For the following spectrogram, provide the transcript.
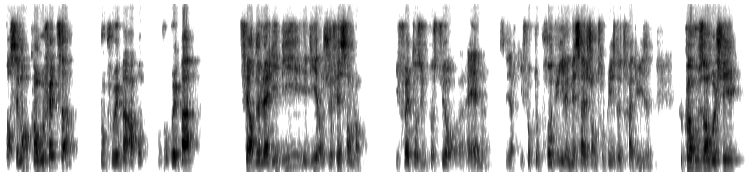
Forcément, quand vous faites ça, vous pouvez pas vous pouvez pas faire de la Libye et dire je fais semblant. Il faut être dans une posture réelle, c'est-à-dire qu'il faut que le produit, le message d'entreprise le traduise, que quand vous embauchez,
